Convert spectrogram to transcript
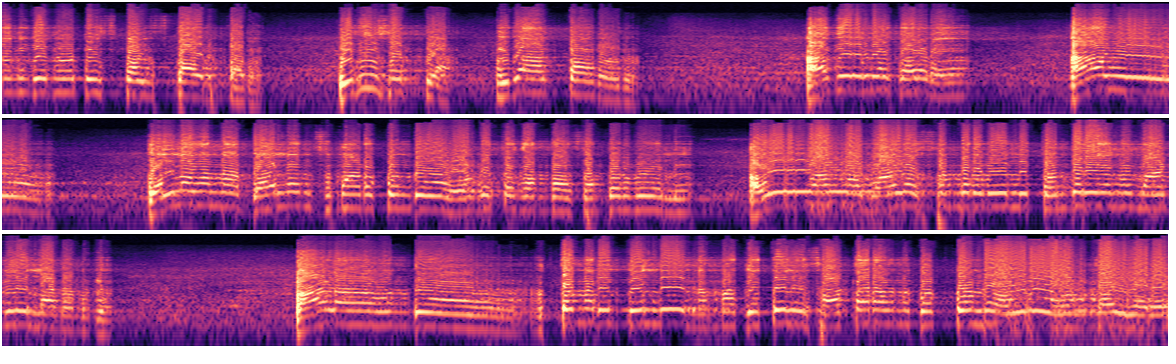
ನನಗೆ ನೋಟಿಸ್ ಕಳಿಸ್ತಾ ಇರ್ತಾರೆ. ಇದು ಸತ್ಯ. ಇದಾಗ್ತಾ ಇರೋದು. ಹಾಗಿರ್ಬೇಕಾದ್ರೆ ನಾವು ಎಲ್ಲವನ್ನ ಬ್ಯಾಲೆನ್ಸ್ ಮಾಡಿಕೊಂಡು ಹೋಗತಕ್ಕಂತ ಸಂದರ್ಭದಲ್ಲಿ ಅವರು ಪಾಪ ಬಹಳ ಸಂದರ್ಭದಲ್ಲಿ ತೊಂದರೆಯನ್ನು ಮಾಡಲಿಲ್ಲ ನಮಗೆ. ಬಹಳ ಒಂದು ಉತ್ತಮ ರೀತಿಯಲ್ಲಿ ನಮ್ಮ ಜೊತೆಯಲ್ಲಿ ಸಹಕಾರವನ್ನು ಕೊಟ್ಕೊಂಡು ಅವರು ಹೋಗ್ತಾ ಇದ್ದಾರೆ.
